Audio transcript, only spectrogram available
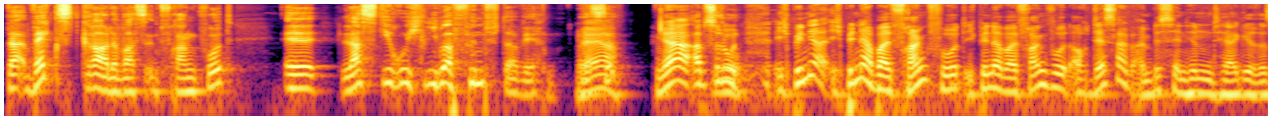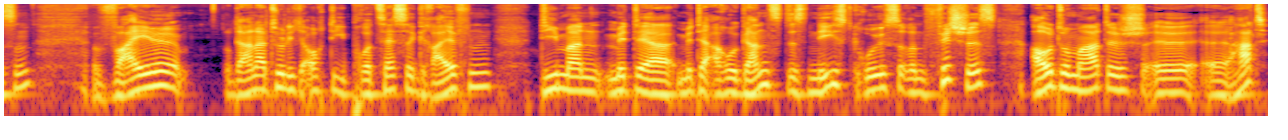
da wächst gerade was in Frankfurt. Äh, lass die ruhig lieber Fünfter werden. Weißt Ja, du? ja. absolut. Ich bin ja, ich bin ja bei Frankfurt, ich bin ja bei Frankfurt auch deshalb ein bisschen hin und her gerissen, weil da natürlich auch die Prozesse greifen, die man mit der, mit der Arroganz des nächstgrößeren Fisches automatisch äh, äh, hat.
